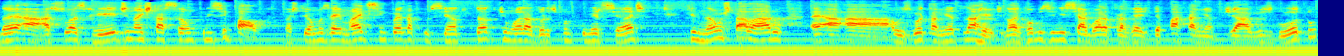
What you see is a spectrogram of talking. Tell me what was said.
né, as suas redes na estação principal. Nós temos aí mais de 50%, tanto de moradores quanto comerciantes, que não instalaram é, a, a, o esgotamento na rede. Nós vamos iniciar agora, através do Departamento de Água e Esgoto,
